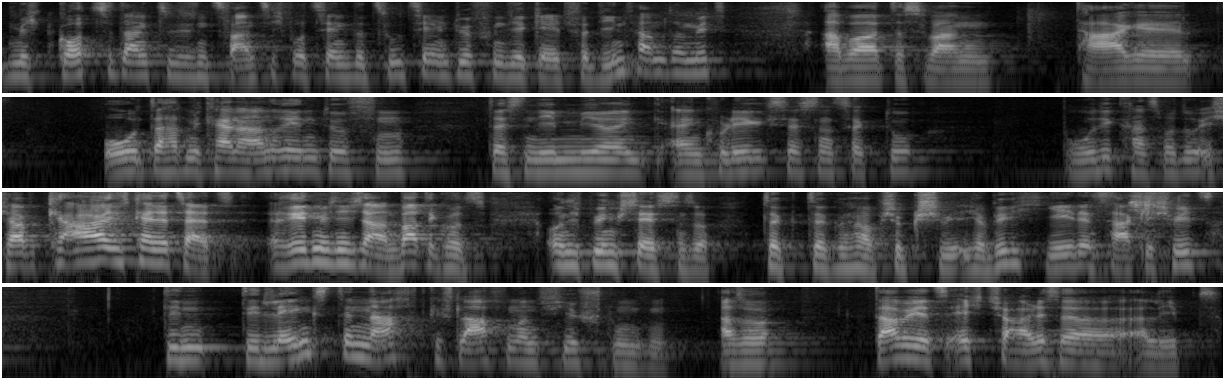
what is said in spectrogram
mich Gott sei Dank zu diesen 20% dazuzählen dürfen, die ihr Geld verdient haben damit. Aber das waren Tage, oh, da hat mich keiner anreden dürfen. Da ist neben mir ein, Kollege gesessen und sagt, du, Brudi, kannst du mal du? Ich habe keine Zeit, red mich nicht an, warte kurz. Und ich bin gesessen so, da, da habe schon geschwitzt. Ich habe wirklich jeden Tag geschwitzt. Die, die längste Nacht geschlafen waren vier Stunden. Also Da habe ich jetzt echt schon alles er erlebt.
